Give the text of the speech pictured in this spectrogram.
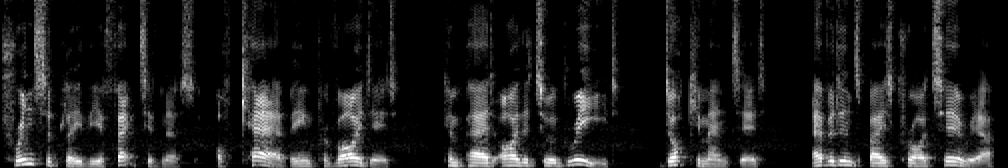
principally the effectiveness, of care being provided compared either to agreed, documented, evidence-based criteria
